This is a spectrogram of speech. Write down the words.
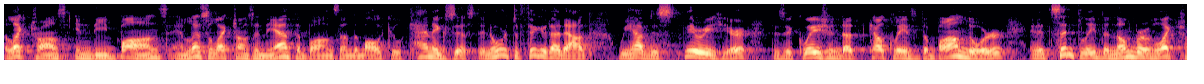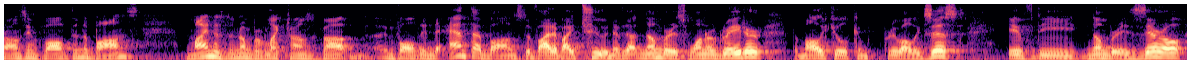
electrons in the bonds and less electrons in the antibonds, then the molecule can exist. In order to figure that out, we have this theory here, this equation that calculates the bond order, and it's simply the number of electrons involved in the bonds minus the number of electrons involved in the antibonds divided by 2. And if that number is 1 or greater, the molecule can pretty well exist. If the number is 0,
